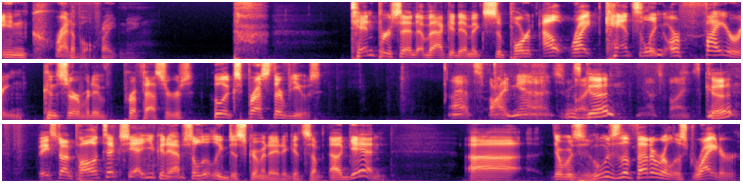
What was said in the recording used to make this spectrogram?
incredible. Frightening. 10% of academics support outright canceling or firing conservative professors who express their views. That's fine. Yeah, it's, It's fine. good. That's fine. It's good. Based on politics, yeah, you can absolutely discriminate against some. Again, uh, there was who was the Federalist writer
